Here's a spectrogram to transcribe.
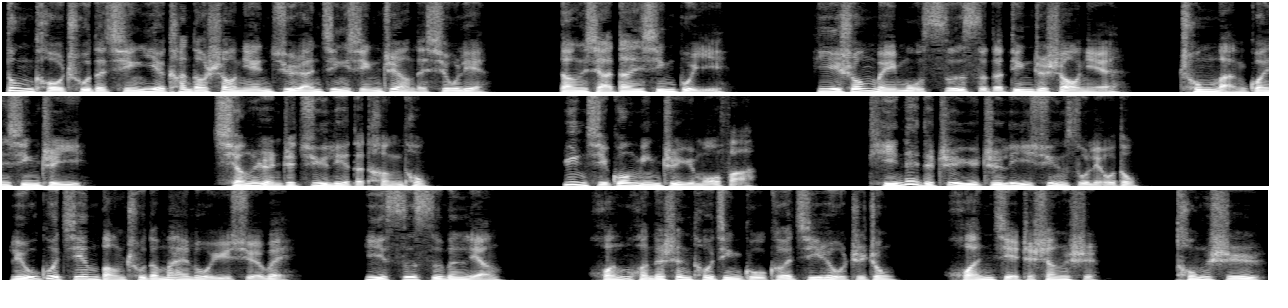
洞口处的秦叶看到少年居然进行这样的修炼，当下担心不已，一双美目死死的盯着少年，充满关心之意。强忍着剧烈的疼痛，运起光明治愈魔法，体内的治愈之力迅速流动，流过肩膀处的脉络与穴位。一丝丝温凉，缓缓的渗透进骨骼肌肉之中，缓解着伤势。同时，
